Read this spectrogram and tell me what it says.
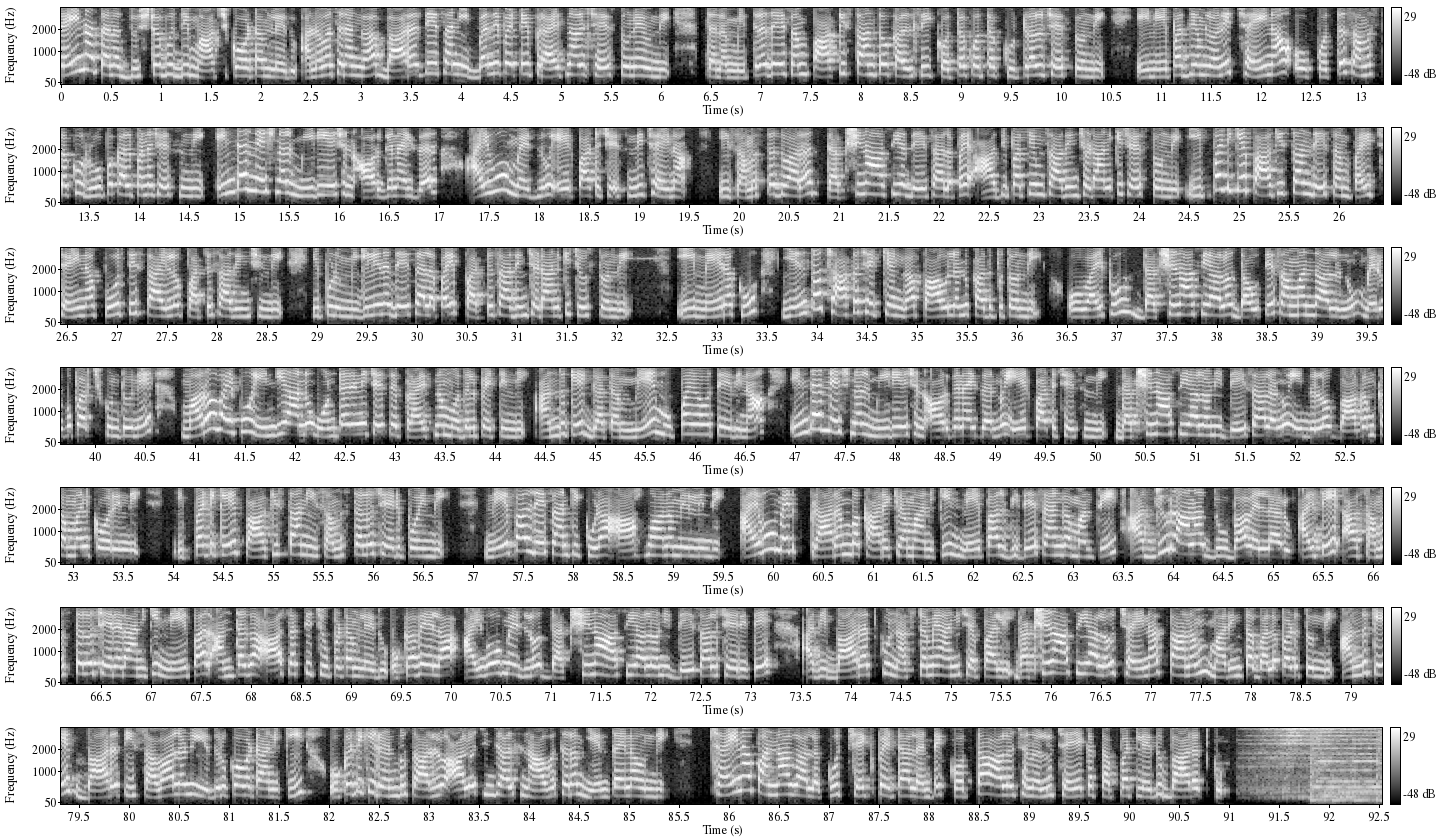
China తన దుష్టబుద్ధి మార్చుకోవటం లేదు. అనవసరంగా భారతదేశాన్ని ఇబ్బంది పెట్టే ప్రయత్నాలు చేస్తూనే ఉంది. తన మిత్రదేశం పాకిస్తాన్తో కలిసి కొత్త కొత్త కుట్రలు చేస్తుంది. ఈ నేపథ్యంలోనే చైనా ఓ కొత్త సంస్థకు రూపకల్పన చేసింది. ఇంటర్నేషనల్ మీడియేషన్ ఆర్గనైజర్ ఐఓమెడ్ను ఏర్పాటు చేసింది చైనా. ఈ సంస్థ ద్వారా దక్షిణ ఆసియా దేశాలపై ఆధిపత్యం సాధించడానికి చేస్తుంది. ఇప్పటికే పాకిస్తాన్ దేశంపై చైనా పూర్తి స్థాయిలో పట్టు సాధించింది. ఇప్పుడు మిగిలిన దేశాలపై పట్టు సాధించడానికి చూస్తుంది. ఈ మేరకు ఎంతో చాకచక్యంగా పావులను కదుపుతోంది. ఓవైపు దక్షిణాసియాలో దౌత్య సంబంధాలను మెరుగుపరుచుకుంటూనే మరోవైపు ఇండియాను ఒంటరిని చేసే ప్రయత్నం మొదలుపెట్టింది. అందుకే గత మే ముప్పైవ తేదీన ఇంటర్నేషనల్ మీడియేషన్ ఆర్గనైజర్ను ఏర్పాటు చేసింది. దక్షిణాసియాలోని దేశాలను ఇందులో భాగం కమ్మని కోరింది. ఇప్పటికే పాకిస్తాన్ ఈ సంస్థలో చేరిపోయింది. నేపాల్ దేశానికి కూడా ఆహ్వానం వెళ్ళింది ఐవోమెడ్ ప్రారంభ కార్యక్రమానికి నేపాల్ విదేశాంగ మంత్రి అర్జు రాణా దూబా వెళ్ళారు. అయితే ఆ సంస్థలో చేరడానికి నేపాల్ అంతగా ఆసక్తి చూపటం లేదు. ఒకవేళ ఐవోమెడ్లో దక్షిణ ఆసియాలోని దేశాలు చేరితే అది భారత్కు నష్టమే అని చెప్పాలి. దక్షిణ ఆసియాలో చైనా స్థానం మరింత బలపడుతుంది. అందుకే భారత్ ఈ సవాళ్ళను ఎదుర్కోవటానికి ఒకటికి రెండు సార్లు ఆలోచించాల్సిన అవసరం ఎంతైనా ఉంది. చైనా పన్నాగాలకు చెక్ పెట్టాలంటే కొత్త ఆలోచనలు చేయక తప్పట్లేదు భారత్కు. Thank you.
